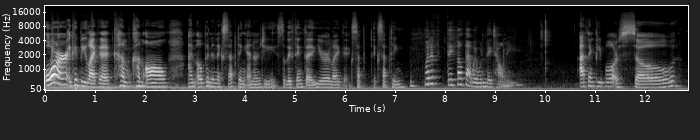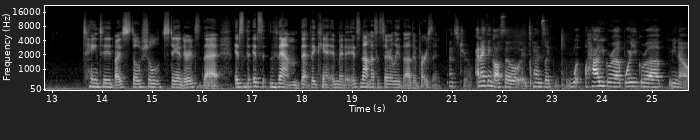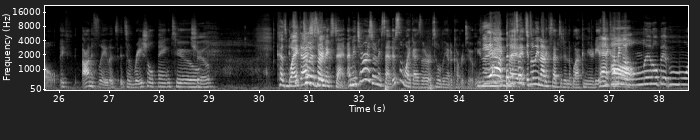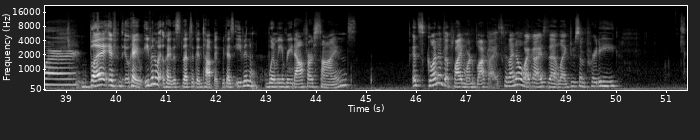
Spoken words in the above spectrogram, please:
or it could be like a come come all. I'm open and accepting energy, so they think that you're like accept accepting. But if they felt that way, wouldn't they tell me? I think people are so tainted by social standards that it's it's them that they can't admit it. It's not necessarily the other person. That's true. And I think also it depends like wh- how you grew up, where you grew up. You know, if honestly, it's it's a racial thing too. True. Because white to guys a certain extent. I mean, to a certain extent, there's some white guys that are totally undercover too. You know Yeah, what I mean? but it's like- it's really not accepted in the black community. It's becoming all. a little bit more. But if okay, even with, okay, this that's a good topic because even when we read off our signs, it's going to apply more to black guys because I know white guys that like do some pretty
